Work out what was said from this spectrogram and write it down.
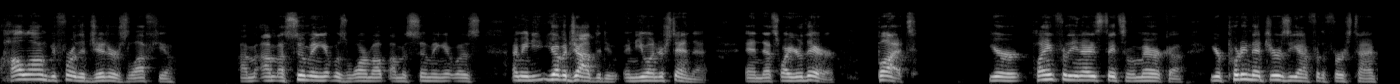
How long before the jitters left you? I'm I'm assuming it was warm up. I'm assuming it was. I mean, you have a job to do, and you understand that, and that's why you're there. But you're playing for the United States of America. You're putting that jersey on for the first time.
